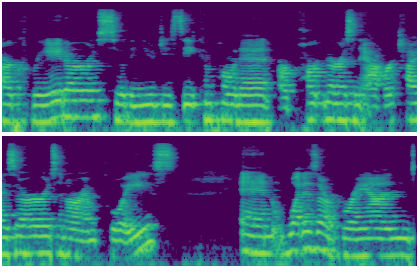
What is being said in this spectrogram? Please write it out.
our creators so the UGC component our partners and advertisers and our employees. And what does our brand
